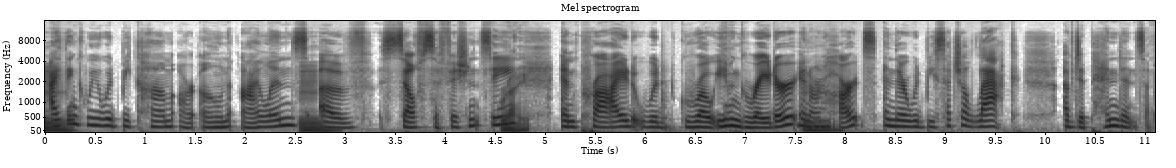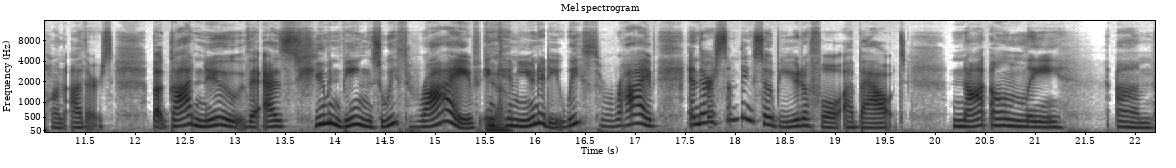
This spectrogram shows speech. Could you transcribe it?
I mm. think we would become our own islands mm. of self sufficiency Right. and pride would grow even greater in our hearts and there would be such a lack of dependence upon others but god knew that as human beings we thrive in community we thrive and there is something so beautiful about not only um,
